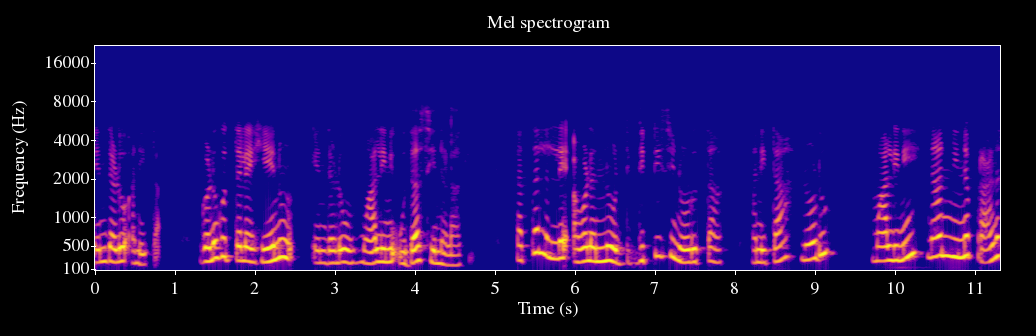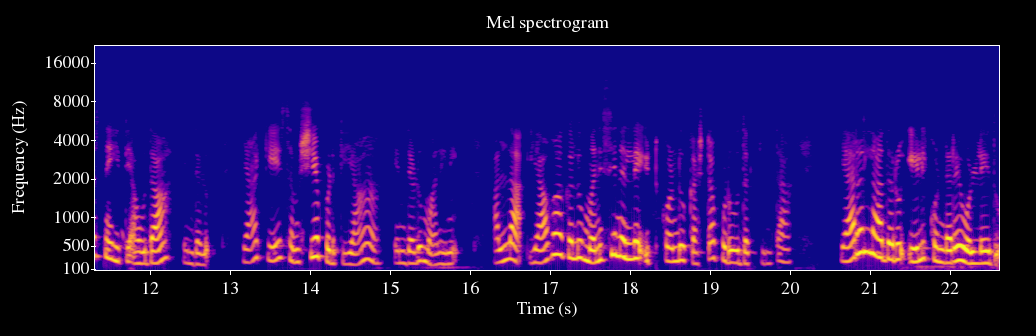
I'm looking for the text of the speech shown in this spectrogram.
ಎಂದಳು ಅನಿತಾ ಗೊಣಗುತ್ತಲೇ ಏನು ಎಂದಳು ಮಾಲಿನಿ ಉದಾಸೀನಳಾಗಿ. ಕತ್ತಲಲ್ಲೇ ಅವಳನ್ನು ದಿಟ್ಟಿಸಿ ನೋಡುತ್ತಾ, ಅನಿತಾ, ನೋಡು, ಮಾಲಿನಿ, ನಾನು ನಿನ್ನ ಪ್ರಾಣ ಸ್ನೇಹಿತೆ ಹೌದಾ ಎಂದಳು. ಯಾಕೆ ಸಂಶಯ ಪಡ್ತೀಯಾ ಎಂದಳು ಮಾಲಿನಿ. ಅಲ್ಲ, ಯಾವಾಗಲೂ ಮನಸ್ಸಿನಲ್ಲೇ ಇಟ್ಕೊಂಡು ಕಷ್ಟಪಡುವುದಕ್ಕಿಂತ ಯಾರಲ್ಲಾದರೂ ಹೇಳಿಕೊಂಡರೆ ಒಳ್ಳೆಯದು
